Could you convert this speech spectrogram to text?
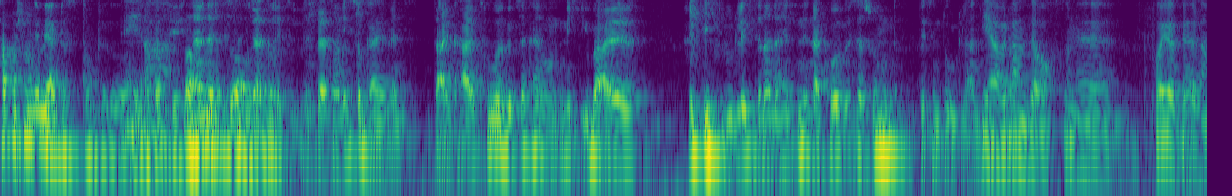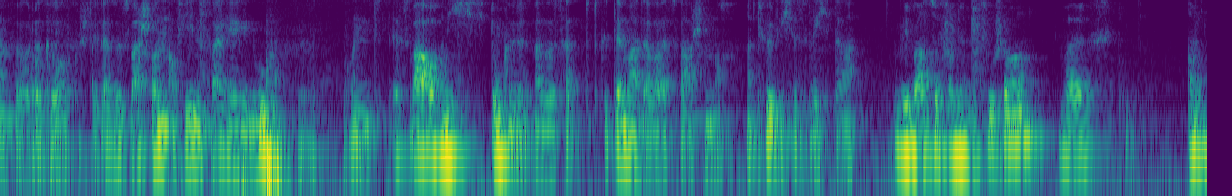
hat man schon gemerkt, dass es dunkel geworden Ey, ist. aber Für Sah Hindernis zumindest wäre so es auch, auch nicht so geil, wenn es da in Karlsruhe gibt es ja kein, nicht überall richtig Flutlicht, sondern da hinten in der Kurve ist ja schon ein bisschen dunkler. Ja, aber da haben sie auch so eine Feuerwehrlampe oder so Okay. aufgestellt. Also es war schon auf jeden Fall hell genug. Und es war auch nicht dunkel. Also es hat gedämmert, aber es war schon noch natürliches Licht da. Wie warst du von den Zuschauern? Weil am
